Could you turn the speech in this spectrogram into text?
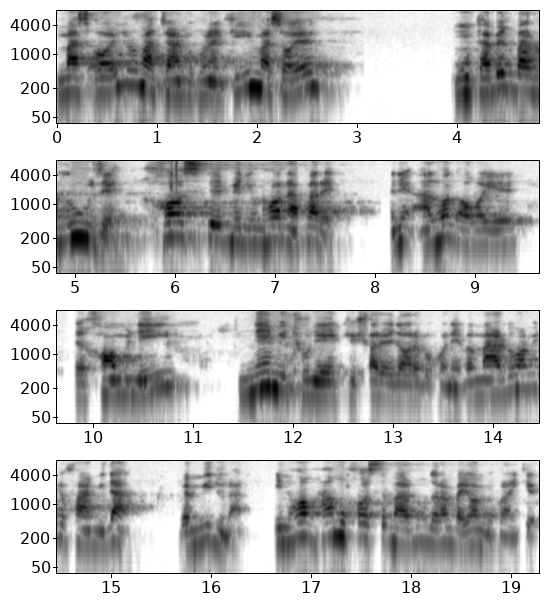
مسائل رو مطرح می‌کنن که این مسائل منطبق بر روز خواست میلیون ها نفره. یعنی الان آقای خامنه ای نمی‌تونه کشور رو اداره بکنه و مردم هم اینو فهمیدن و می‌دونن. اینها هم همون خواست مردم دارن بیان می‌کنن که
